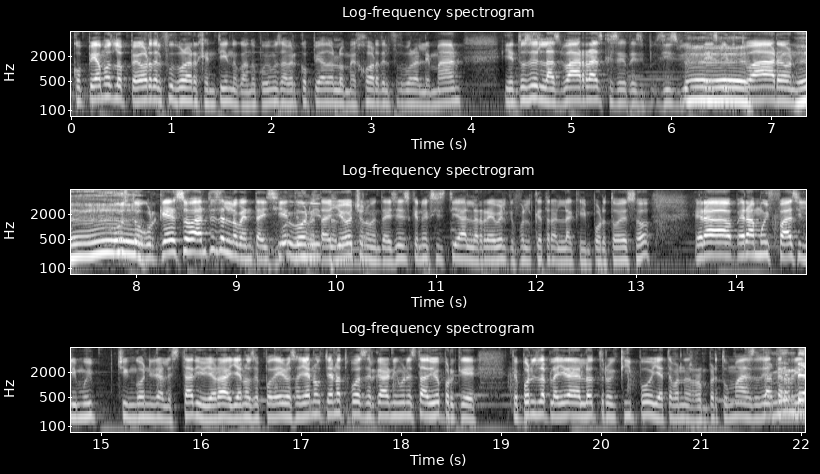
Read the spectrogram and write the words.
copiamos lo peor del fútbol argentino, cuando pudimos haber copiado lo mejor del fútbol alemán. Y entonces las barras que se des- dis- desvirtuaron. Justo, porque eso antes del 97, Muy bonito, 98, ¿no? 96, que no existía la Rebel, que fue el que la que importó eso, era, era muy fácil y muy chingón ir al estadio. Y ahora ya no se puede ir. O sea, ya no, ya no te puedes acercar a ningún estadio porque te pones la playera del otro equipo y ya te van a romper tu madre. Entonces ya te También vea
